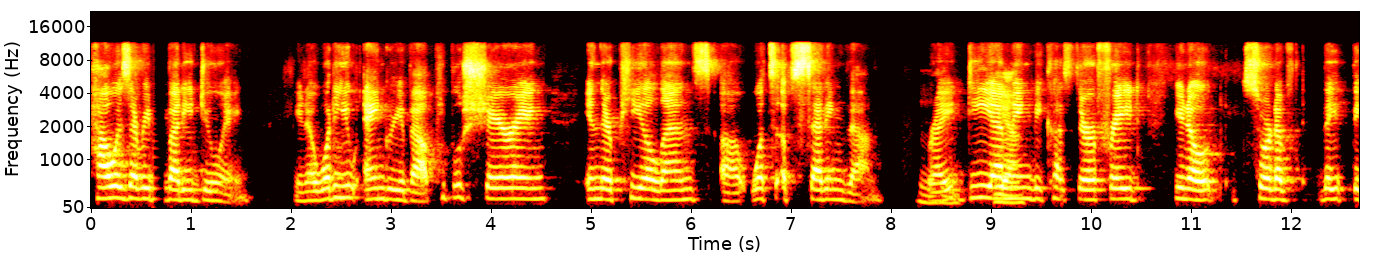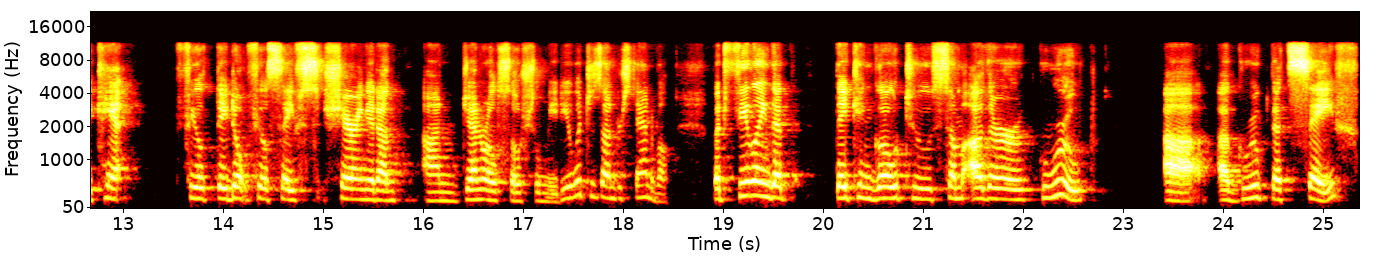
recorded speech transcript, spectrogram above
how is everybody doing? You know, what are you angry about? People sharing in their PLNs uh, what's upsetting them, Mhm. right? DMing because they're afraid, you know, sort of they they can't feel they don't feel safe sharing it on on general social media, which is understandable. But feeling that they can go to some other group, uh, a group that's safe,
